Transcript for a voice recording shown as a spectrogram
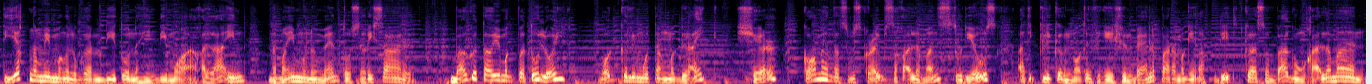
tiyak na may mga lugar dito na hindi mo aakalain na may monumento sa Rizal. Bago tayo magpatuloy, huwag kalimutang mag-like, share, comment at subscribe sa Kaalaman Studios at i-click ang notification bell para maging updated ka sa bagong kaalaman.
